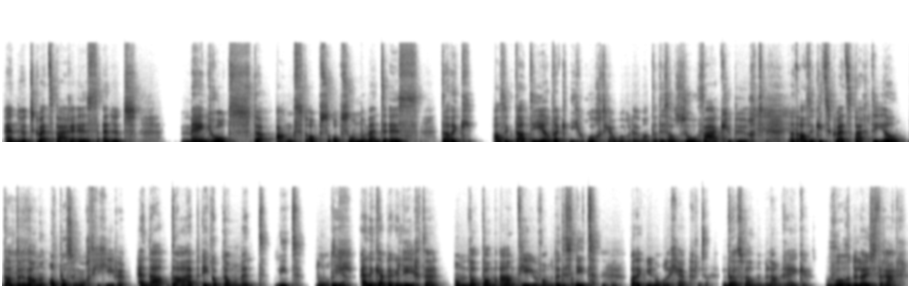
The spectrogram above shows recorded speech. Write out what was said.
en het kwetsbare is, en het, mijn grootste angst op, op zo'n momenten is, dat ik als ik dat deel, dat ik niet gehoord ga worden. Want dat is al zo vaak gebeurd. Dat als ik iets kwetsbaar deel, dat er dan een oplossing wordt gegeven. En dat, dat heb ik op dat moment niet nodig. Ja. En ik heb dat geleerd, hè. Om dat dan aan te geven van, dat is niet Mhm. wat ik nu nodig heb. Ja. Dat is wel een belangrijke. Voor de luisteraar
